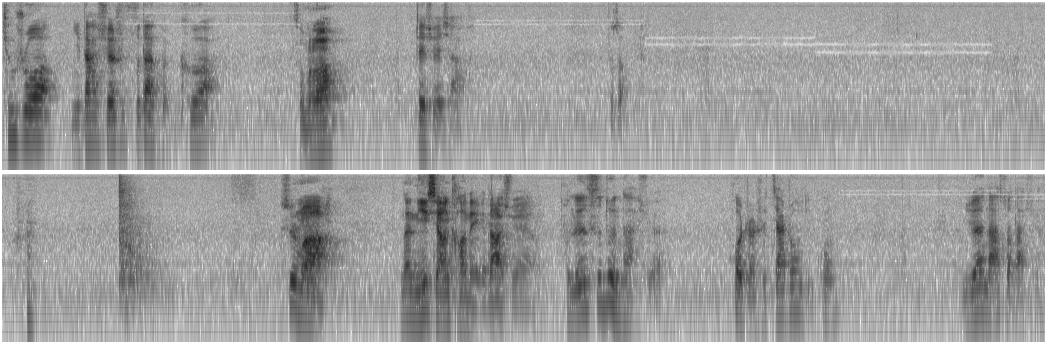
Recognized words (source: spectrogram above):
听说你大学是复旦本科啊？怎么了？这学校不怎么样。是吗？那你想考哪个大学呀？普林斯顿大学，或者是加州理工。你觉得哪所大学好？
